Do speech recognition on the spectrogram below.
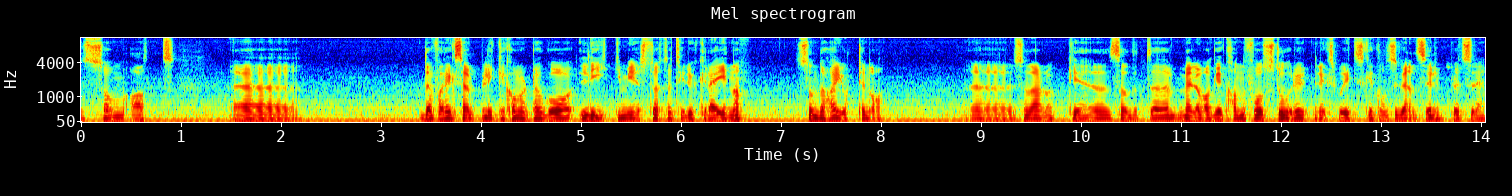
som at eh, det f.eks. ikke kommer til å gå like mye støtte til Ukraina som det har gjort til nå. Eh, så det er nok eh, Så dette mellomvalget kan få store utenrikspolitiske konsekvenser plutselig.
